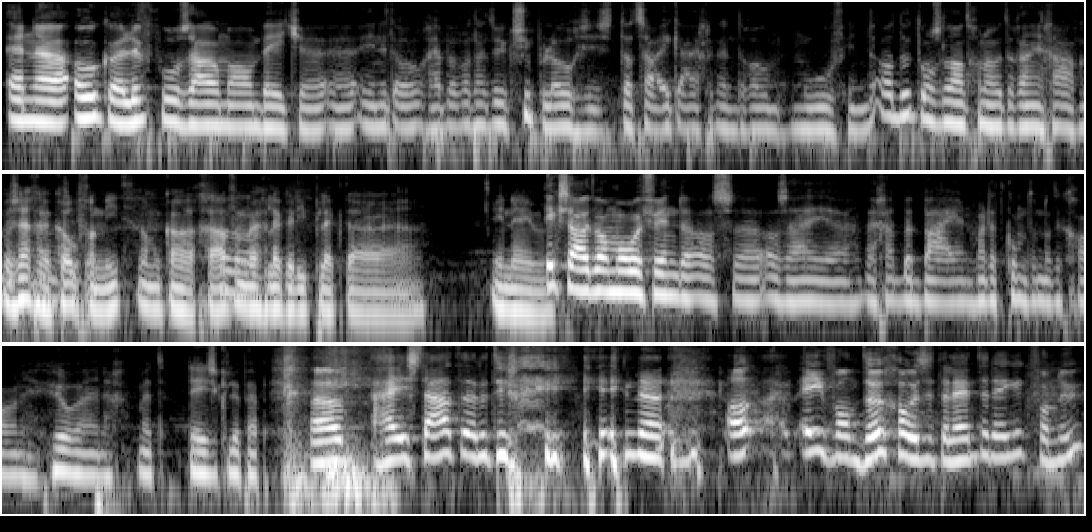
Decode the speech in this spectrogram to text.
en eh, ook eh, Liverpool zou hem al een beetje eh, in het oog hebben. Wat natuurlijk super logisch is. Dat zou ik eigenlijk een droommove vinden. Al doet onze landgenoot Rijn Graaf. Ik wil zeggen, ik hoop van niet. Dan kan Gravenberg lekker die plek daar eh, innemen. Ik zou het wel mooi vinden als, eh, als hij eh weggaat bij Bayern. Maar dat komt omdat ik gewoon heel weinig met deze club heb. Ehm, hij staat eh, natuurlijk in al- een van de grootste talenten, denk ik, van nu.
